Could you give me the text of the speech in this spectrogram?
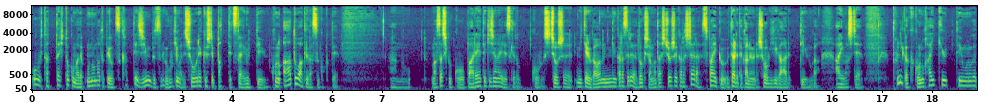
をたった一コマでオノマトペを使って人物の動きまで省略してバッて伝えるっていうこのアートワークがすごくてあのまさしくこうバレエ的じゃないですけどこう視聴者見てる側の人間からすれば読者また視聴者からしたらスパイクを打たれたかのような衝撃があるっていうのがありましてとにかくこの配給っていう物語は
